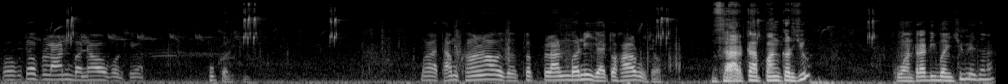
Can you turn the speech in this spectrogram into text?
કોઈક તો પ્લાન બનાવવો પડશે. શું કરશું? માથામાં ખાણ આવે તો તો પ્લાન બની જાય તો સારું છે. ઝારકા પણ કરશું? કોન્ટ્રાટી બનશું બે જણા?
